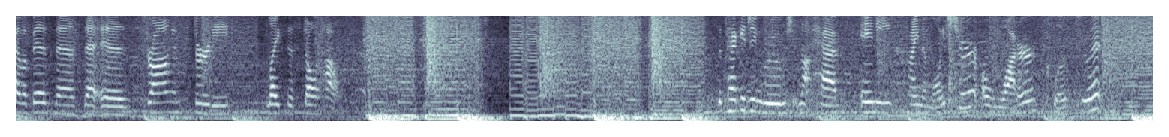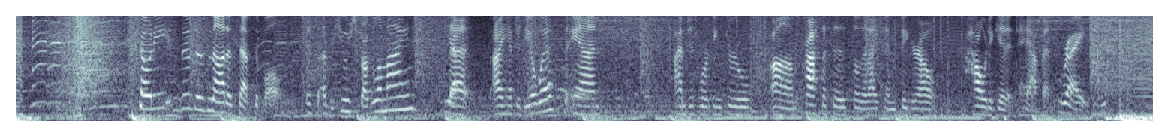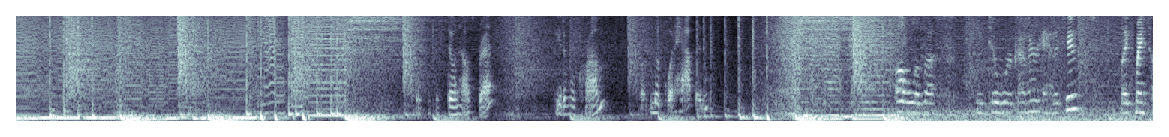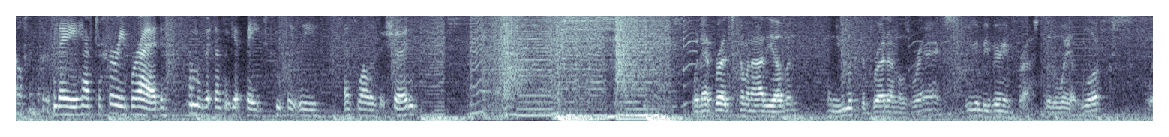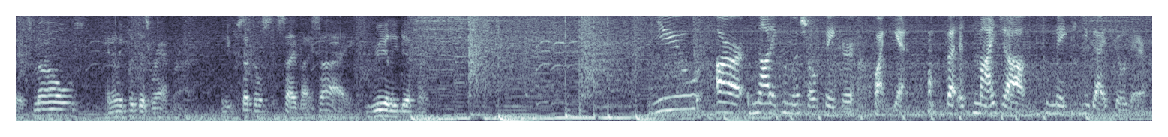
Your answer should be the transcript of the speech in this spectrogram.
have a business that is strong and sturdy like the stone house. The packaging room should not have any kind of moisture or water close to it. Tony, this is not acceptable. It's a huge struggle of mine that I have to deal with, and I'm just working through um, processes so that I can figure out how to get it to happen. Right. This is a stonehouse bread. Beautiful crumb. But look what happens. all of us need to work on our attitudes, like myself included. They have to hurry bread. Some of it doesn't get baked completely as well as it should. When that bread's coming out of the oven and you look at the bread on those racks, you're gonna be very impressed with the way it looks, the way it smells, and then we put this wrapper on. And you set those side by side, really different. You are not a commercial baker quite yet, but it's my job to make you guys go there.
